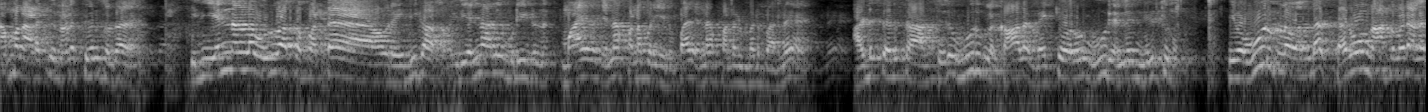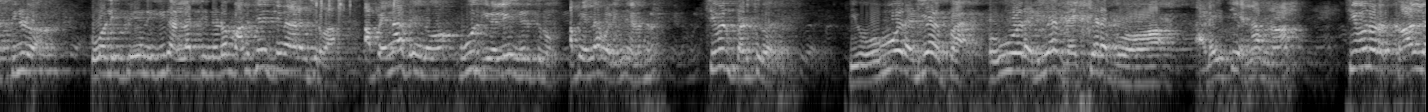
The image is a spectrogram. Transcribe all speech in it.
நம்ம நடக்குதுனால சிவன் சொல்றாரு இது என்னால உருவாக்கப்பட்ட ஒரு இதிகாசம். இது என்னாலே முடியுது. மாயவன் என்ன பண்ண போறீங்க? என்ன பண்றது மாதிரி பாரு. அடுத்தடுத்து அடுத்தது ஊருக்குள்ள காலை வைக்க வரும் ஊர் எல்லாம் நிறுத்தணும் இவன் ஊருக்குள்ள வந்தா சர்வம் நாசமாயிட்டு எல்லாம் தின்னுடுவான். கோழி பேனு கீழ் எல்லாம் தின்னுடும் மனுஷனே தின்ன ஆரம்பிச்சிருவான். அப்ப என்ன செய்யணும்? ஊருக்கு வெளியே நிறுத்தணும். அப்ப என்ன வழின்னு எனக்கு சிவன் படுத்துருவாரு. இவன் ஒவ்வொரு அடியா வைப்பா ஒவ்வொரு அடியா வைக்கிறப்போ கடைசி என்ன பண்ணுவான்? சிவனோட கால்ல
